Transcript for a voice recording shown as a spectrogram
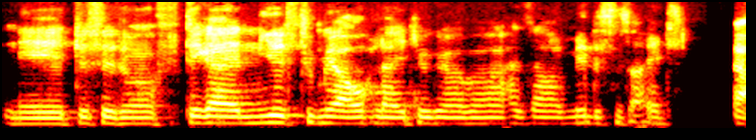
nee, Düsseldorf. Digga, Nils tut mir auch leid, Junge, aber Hazard mindestens eins. äh,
